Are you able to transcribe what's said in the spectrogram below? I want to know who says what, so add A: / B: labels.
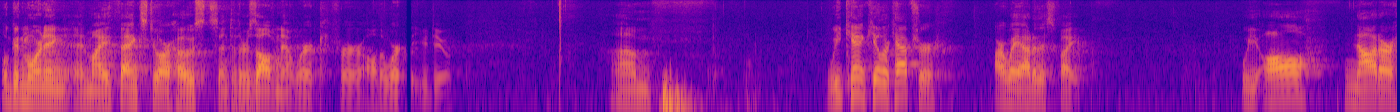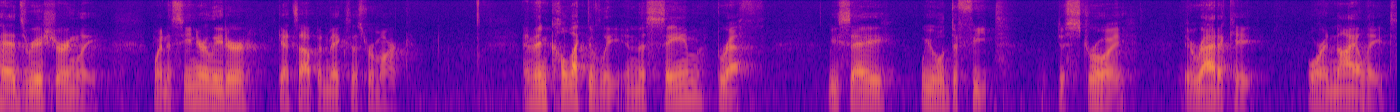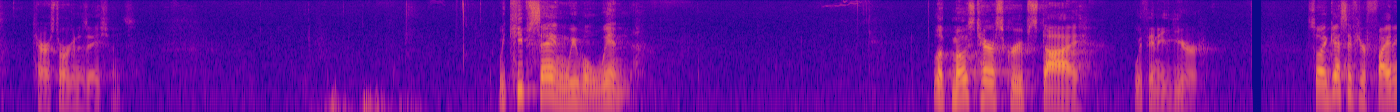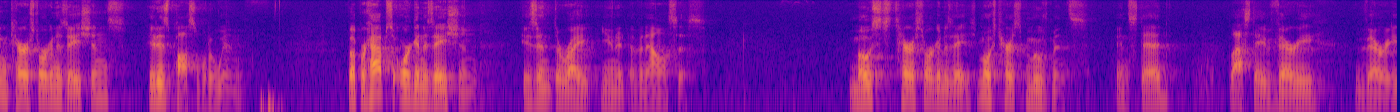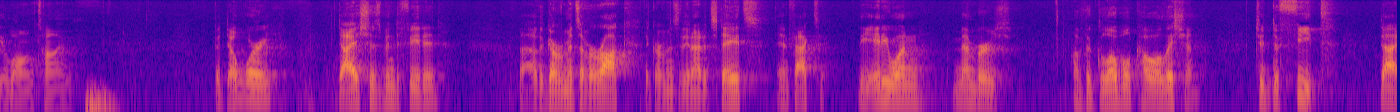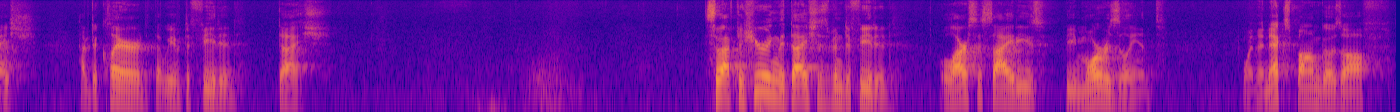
A: Well, good morning, and my thanks to our hosts and to the Resolve Network for all the work that you do. Um, we can't kill or capture our way out of this fight. We all nod our heads reassuringly when a senior leader gets up and makes this remark. And then collectively, in the same breath, we say we will defeat, destroy, eradicate, or annihilate terrorist organizations. We keep saying we will win. Look, most terrorist groups die within a year. So I guess if you're fighting terrorist organizations, it is possible to win. But perhaps organization isn't the right unit of analysis. Most terrorist, organizations, most terrorist movements, instead, last a very, very long time. But don't worry, Daesh has been defeated. Uh, the governments of Iraq, the governments of the United States, in fact, the 81 members of the global coalition to defeat Daesh have declared that we have defeated Daesh. So after hearing that Daesh has been defeated, will our societies be more resilient when the next bomb goes off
